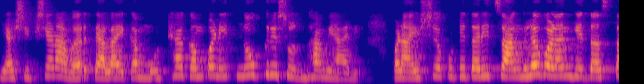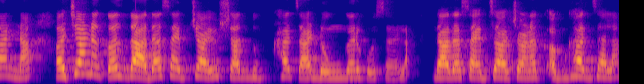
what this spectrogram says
या शिक्षणावर त्याला एका मोठ्या कंपनीत नोकरी सुद्धा मिळाली. पण आयुष्य कुठेतरी चांगलं वळण घेत असताना अचानकच दादासाहेबच्या आयुष्यात दुःखाचा डोंगर कोसळला. दादासाहेबचा अचानक अपघात झाला.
